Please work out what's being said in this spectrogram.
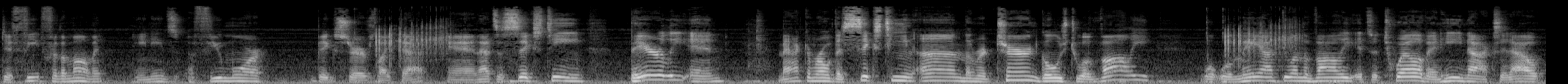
defeat for the moment. He needs a few more big serves like that. And that's a 16 barely in. McEnroe a 16 on the return goes to a volley. What will Mayotte do on the volley? It's a 12, and he knocks it out.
